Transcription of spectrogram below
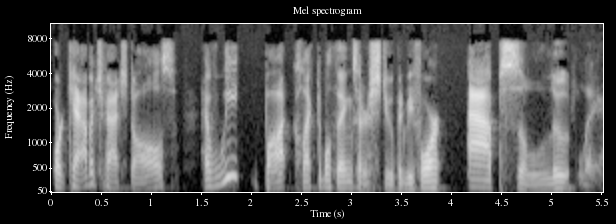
or Cabbage Patch dolls. Have we bought collectible things that are stupid before? Absolutely.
